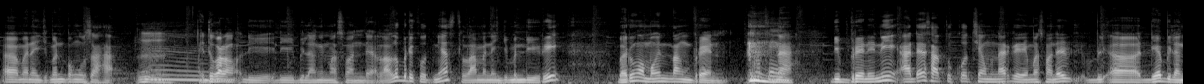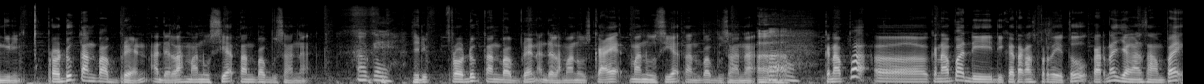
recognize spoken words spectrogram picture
eh, manajemen pengusaha. Itu kalau di, dibilangin Mas Wanda. Lalu berikutnya setelah manajemen diri, baru ngomongin tentang brand. nah di brand ini ada satu quotes yang menarik dari Mas Wanda. eh, dia bilang gini, produk tanpa brand adalah manusia tanpa busana. Oke. Jadi produk tanpa brand adalah manusia kayak manusia tanpa busana. Kenapa eh, kenapa di- dikatakan seperti itu? Karena jangan sampai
